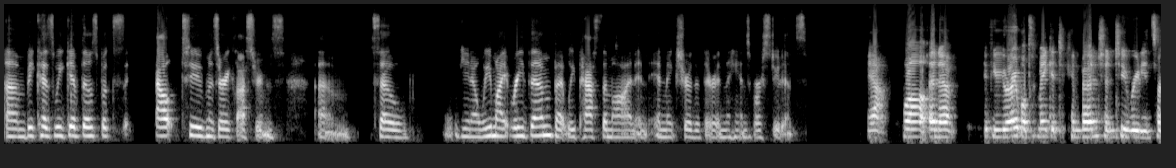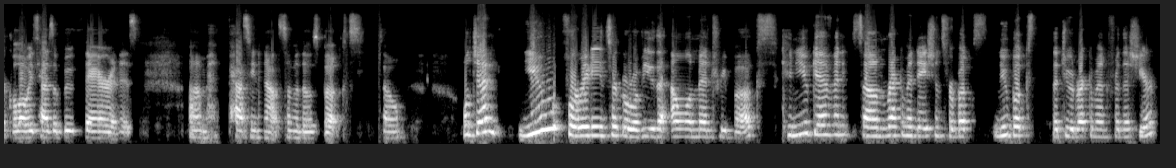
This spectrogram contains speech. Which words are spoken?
um, because we give those books out to Missouri classrooms. Um, so, you know, we might read them, but we pass them on and, and make sure that they're in the hands of our students. Yeah. Well, and uh, if you're able to make it to convention too, Reading Circle always has a booth there and is um, passing out some of those books. So, well, Jenn, you for Reading Circle review the elementary books. Can you give any, some recommendations for books, new books that you would recommend for this year?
